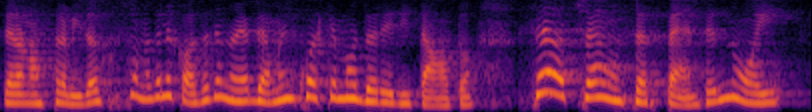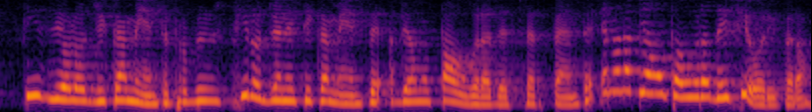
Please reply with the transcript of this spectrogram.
della nostra vita, sono delle cose che noi abbiamo in qualche modo ereditato. Se c'è un serpente, noi fisiologicamente, proprio filogeneticamente abbiamo paura del serpente e non abbiamo paura dei fiori però.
